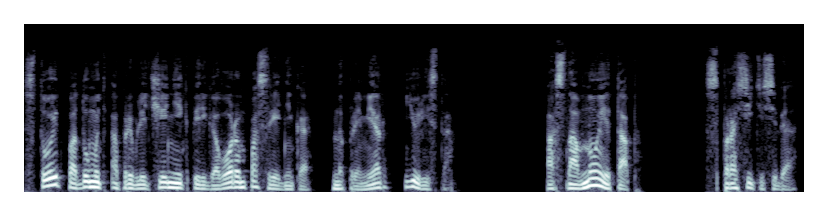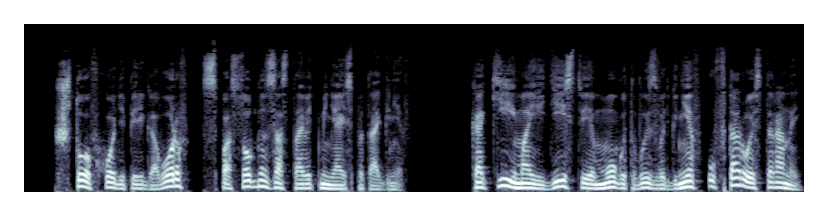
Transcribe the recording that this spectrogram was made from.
стоит подумать о привлечении к переговорам посредника, например, юриста. Основной этап. Спросите себя, что в ходе переговоров способно заставить меня испытать гнев? Какие мои действия могут вызвать гнев у второй стороны?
